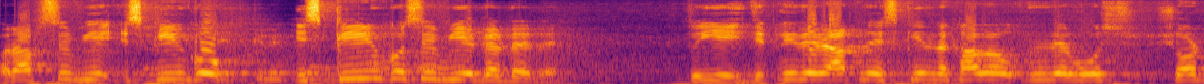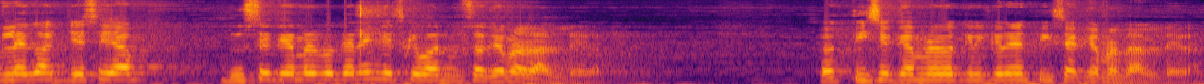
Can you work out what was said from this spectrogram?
और आप सिर्फ़ ये स्क्रीन को स्क्रीन को सिर्फ़ ये करते थे। तो ये जितनी देर आपने स्क्रीन रखा हुआ उतनी देर वो शॉट लेगा। जैसे आप दूसरे कैमरे पर करेंगे इसके बाद दूसरा कैमरा डाल देगा। तो तीसरे कैमरे पर क्लिक करेंगे तीसरा कैमरा डाल देगा।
